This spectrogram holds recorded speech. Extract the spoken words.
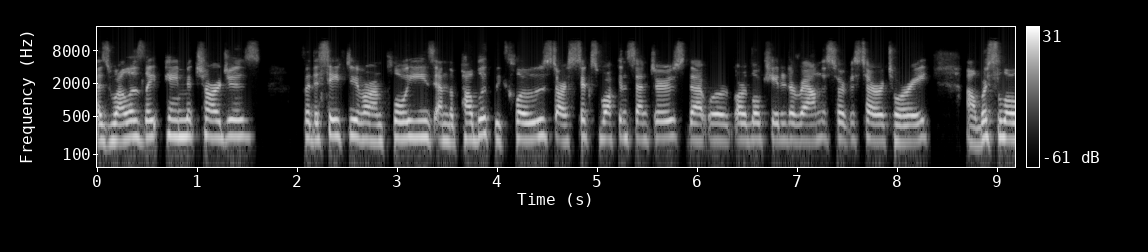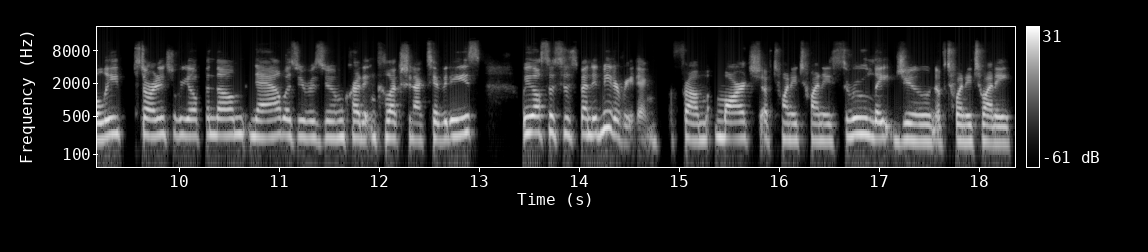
as well as late payment charges. For the safety of our employees and the public, we closed our six walk in centers that were are located around the service territory. Uh, we're slowly starting to reopen them now as we resume credit and collection activities. We also suspended meter reading from March of 2020 through late June of 2020.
